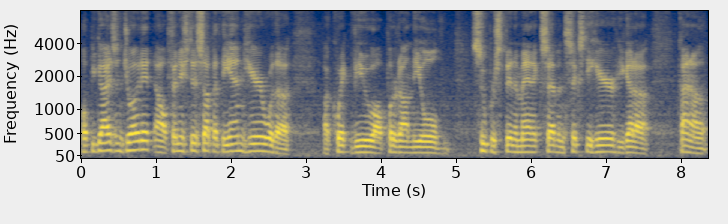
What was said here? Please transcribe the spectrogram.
Hope you guys enjoyed it. I'll finish this up at the end here with a, a quick view. I'll put it on the old Super Spin-O-Matic 760 here. You got to kind of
